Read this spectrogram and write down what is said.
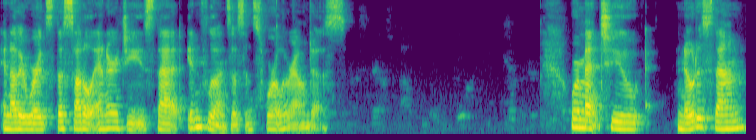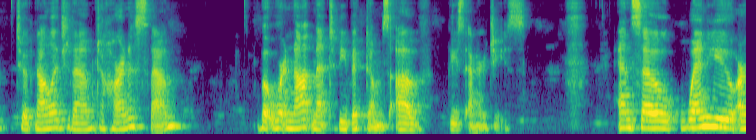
In other words, the subtle energies that influence us and swirl around us. We're meant to notice them, to acknowledge them, to harness them, but we're not meant to be victims of these energies. And so when you are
